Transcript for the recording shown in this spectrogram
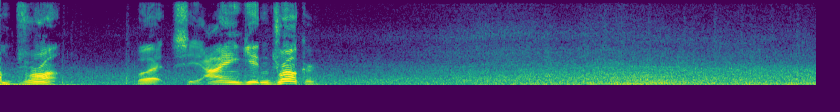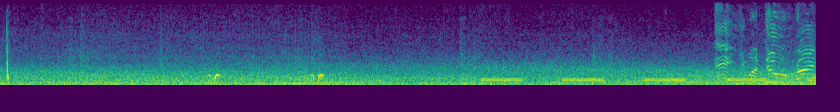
I'm drunk. But shit, I ain't getting drunker. Hey, you my dude, right?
